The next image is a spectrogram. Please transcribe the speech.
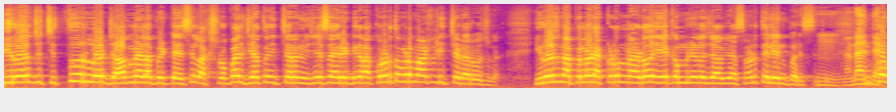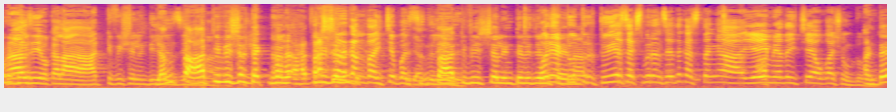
ఈ రోజు చిత్తూరులో జాబ్ మేళా పెట్టేసి లక్ష రూపాయలు జీతం ఇచ్చారని విజయసాయి రెడ్డి గారు. అక్కడితో కూడా మాట్లాడి ఇచ్చాడు ఆ రోజున. ఈ రోజు నా పిల్లడు ఎక్కడున్నాడో ఏ కంపెనీలో జాబ్ చేస్తున్నాడో తెలియని పరిస్థితి. ఎంత ఆర్టిఫిషియల్ టెక్నాలజీ. ఆర్టిఫిషియల్ ఇంటెలిజెన్స్ అయినా టూ ఇయర్స్ ఎక్స్పీరియన్స్ అయితే ఖచ్చితంగా ఏ మీద ఇచ్చే అవకాశం ఉంటుంది. అంటే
